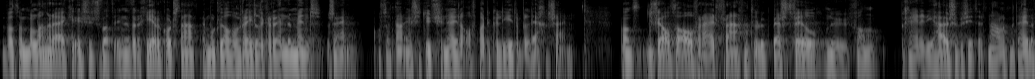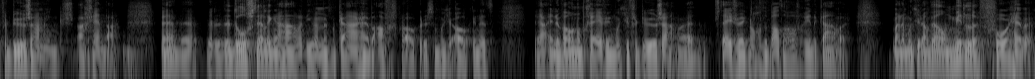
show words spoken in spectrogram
wat een belangrijke is, is wat in het regeerakkoord staat, er moet wel redelijk rendement zijn. Of dat nou institutionele of particuliere beleggers zijn. Want diezelfde overheid vraagt natuurlijk best veel nu van degene die huizen bezitten, namelijk met de hele verduurzamingsagenda. We willen de doelstellingen halen die we met elkaar hebben afgesproken. Dus dan moet je ook in, het, ja, in de woonomgeving moet je verduurzamen. Hè? Steeds week nog een debat over in de Kamer. Maar daar moet je dan wel middelen voor hebben.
